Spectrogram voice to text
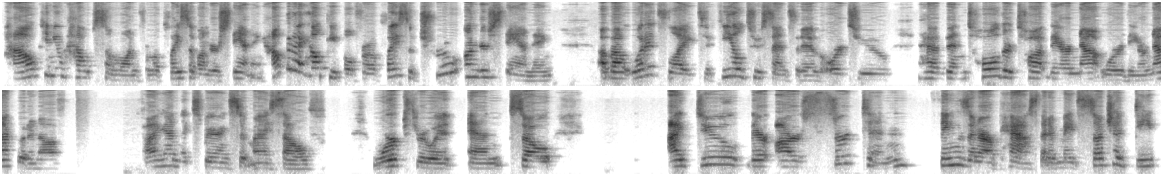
How can you help someone from a place of understanding? How could I help people from a place of true understanding about what it's like to feel too sensitive or to have been told or taught they are not worthy or not good enough? If I hadn't experienced it myself, worked through it. And so I do, there are certain things in our past that have made such a deep,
